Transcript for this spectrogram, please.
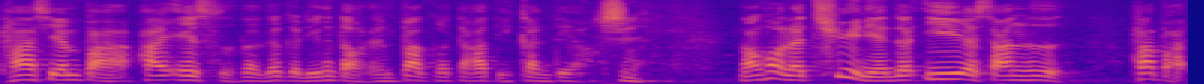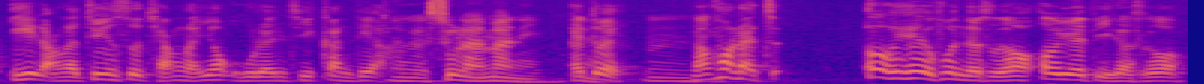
他先把 IS 的那个领导人巴格达迪干掉，是，然后呢，去年的一月三日，他把伊朗的军事强人用无人机干掉，那个苏莱曼尼，哎对，嗯，然后呢，这二月份的时候，二月底的时候。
